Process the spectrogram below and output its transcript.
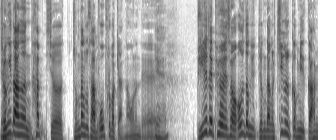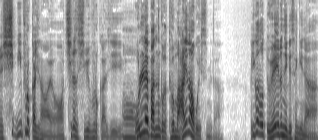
예. 정의당은 한, 저, 정당 조사하면 5%밖에 안 나오는데 예. 비례대표에서 어느 정- 정당을 찍을 겁니까 하면 12%까지 나와요. 7에서 12%까지. 어. 원래 받는 것보다 더 많이 나오고 있습니다. 이건 어- 왜 이런 일이 생기냐?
